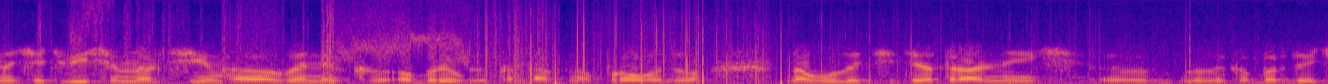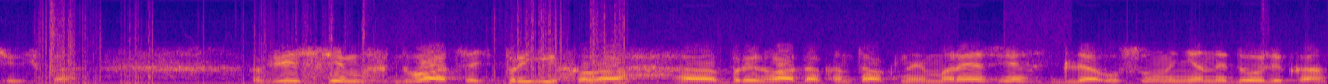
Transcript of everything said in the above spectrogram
Значить, 8.07 е, виник обрив контактного проводу на вулиці Театральній, е, Велика Бердичівська. 8.20 приїхала е, бригада контактної мережі для усунення недоліка.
